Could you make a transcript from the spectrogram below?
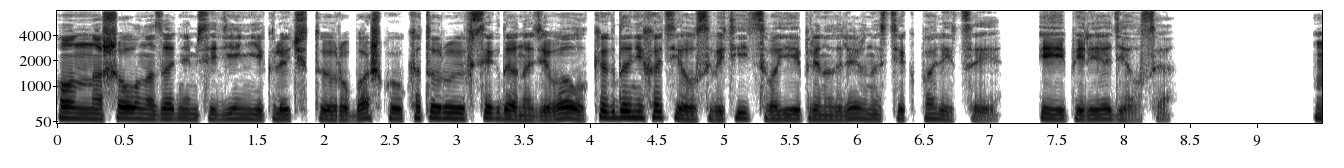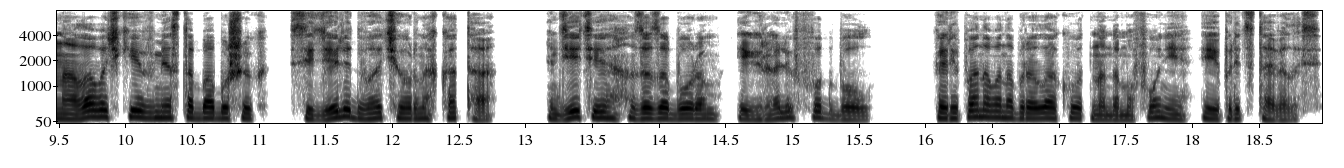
Он нашел на заднем сиденье клетчатую рубашку, которую всегда надевал, когда не хотел светить своей принадлежности к полиции, и переоделся. На лавочке вместо бабушек сидели два черных кота. Дети за забором играли в футбол. Карипанова набрала код на домофоне и представилась.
